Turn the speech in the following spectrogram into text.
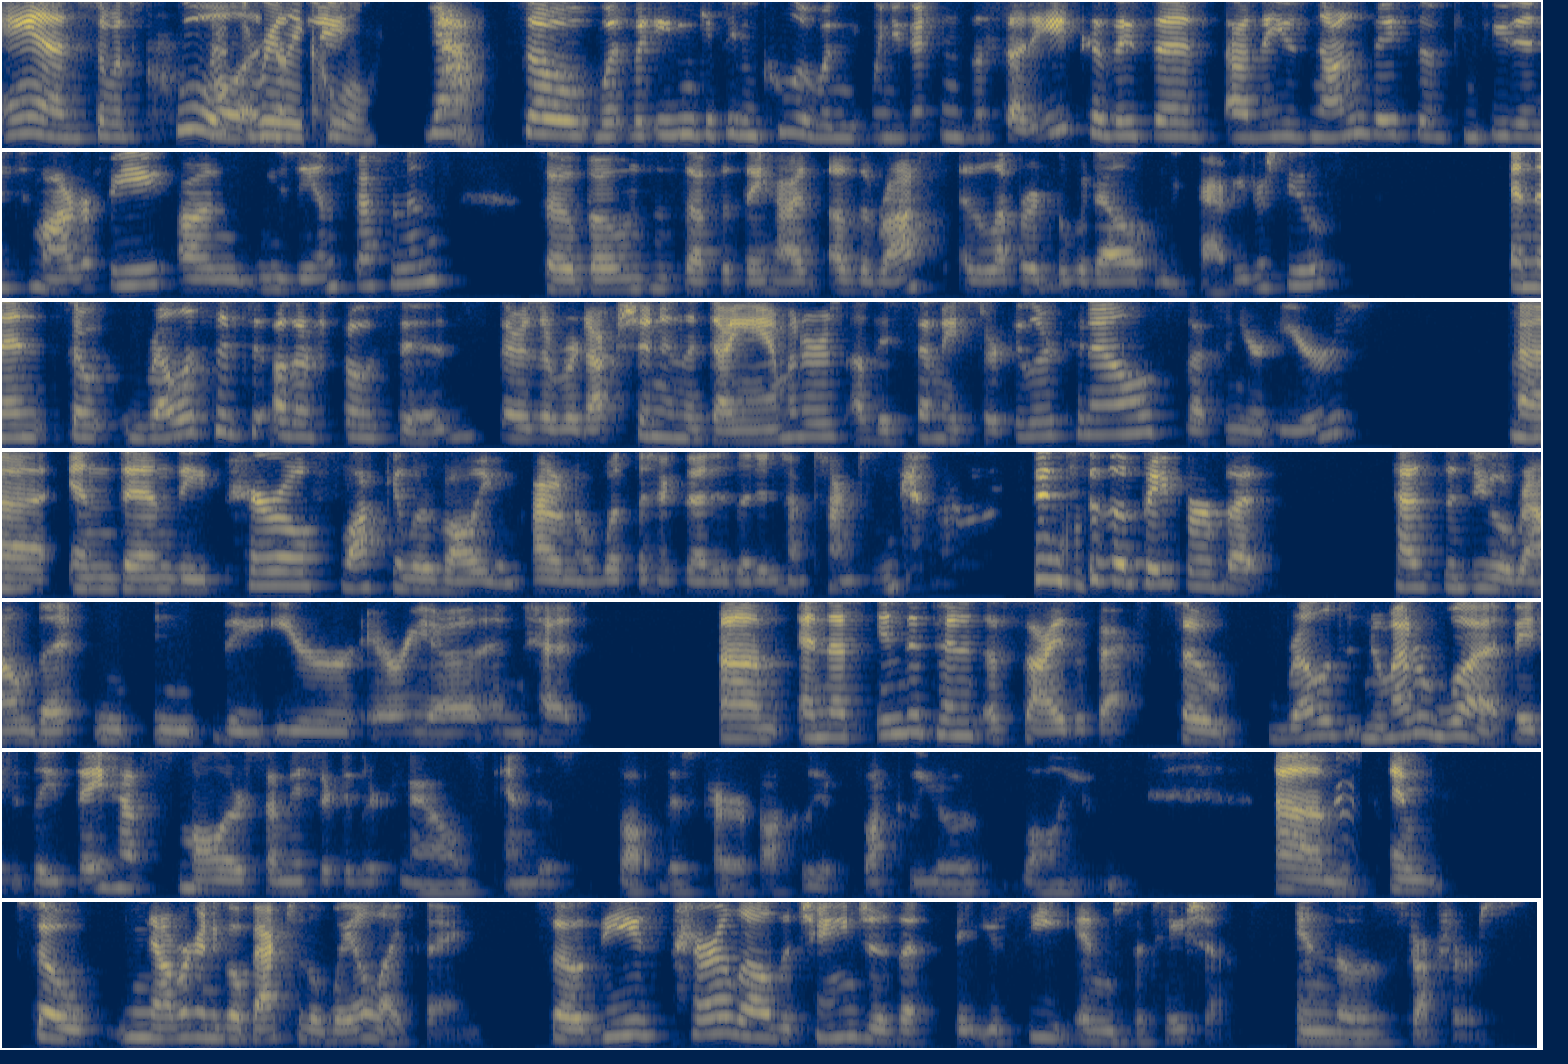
And so it's cool. That's really they- cool. Yeah. So what what even gets even cooler when when you get into the study because they said uh, they use non-invasive computed tomography on museum specimens, so bones and stuff that they had of the Ross, the leopard, the Weddell, and the crab eater seals. And then, so relative to other phocids, there's a reduction in the diameters of the semicircular canals. That's in your ears. Mhm. Uh, and then the parafloccular volume. I don't know what the heck that is. I didn't have time to look into the paper, but has to do around the in, in the ear area and head. Um, and that's independent of size effects. So relative, no matter what, basically they have smaller semicircular canals and this this floccular volume. Um, and so now we're going to go back to the whale-like thing. So these parallel the changes that, that you see in cetaceans in those structures.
